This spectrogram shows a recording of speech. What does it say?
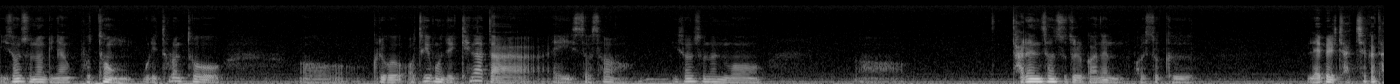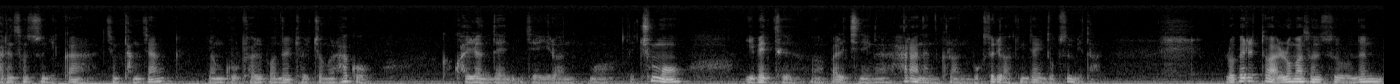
이 선수는 그냥 보통 우리 토론토 어 그리고 어떻게 보면 캐나다에 있어서 이 선수는 뭐 어, 다른 선수들과는 벌써 그 레벨 자체가 다른 선수니까 지금 당장 영구 결번을 결정을 하고 그 관련된 이제 이런 뭐 추모 이벤트 어, 빨리 진행을 하라는 그런 목소리가 굉장히 높습니다. 로베르토 알로마 선수는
